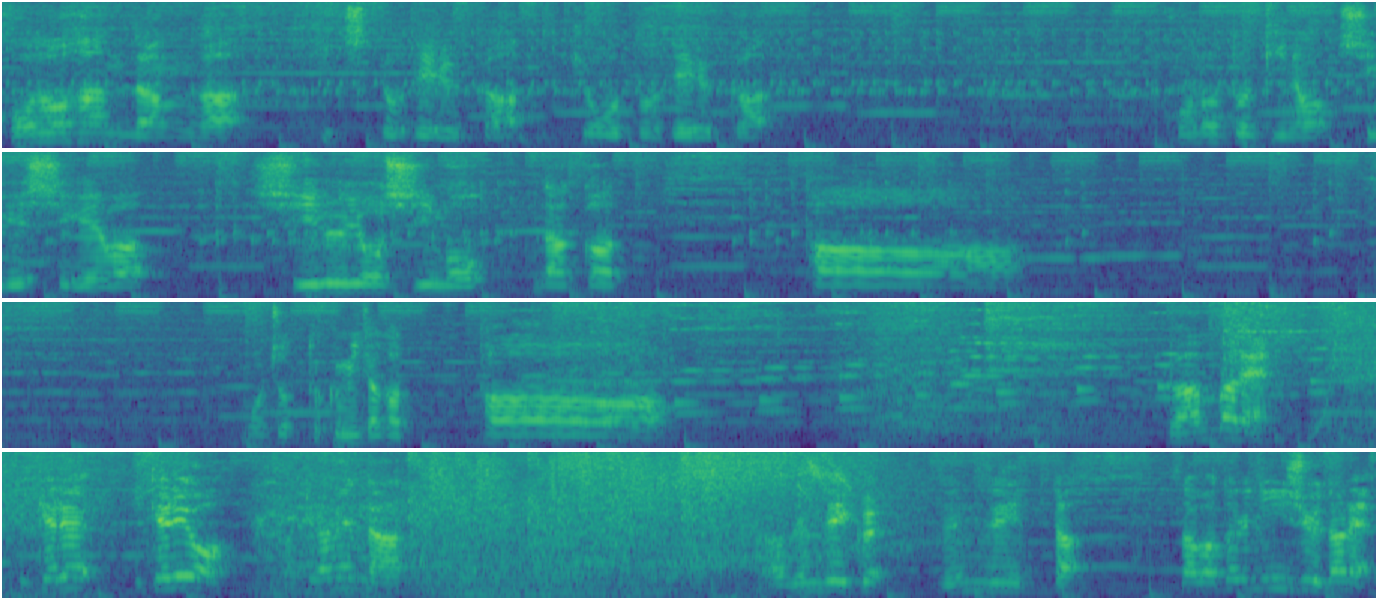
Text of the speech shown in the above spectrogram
う。この判断が吉と出るか京と出るか。この時のしげしげは知る由もなかった。もうちょっと組みたかった。頑張れ。いける。いけるよ。諦めんな。あ全然いく。全然いった。さあバトル20誰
